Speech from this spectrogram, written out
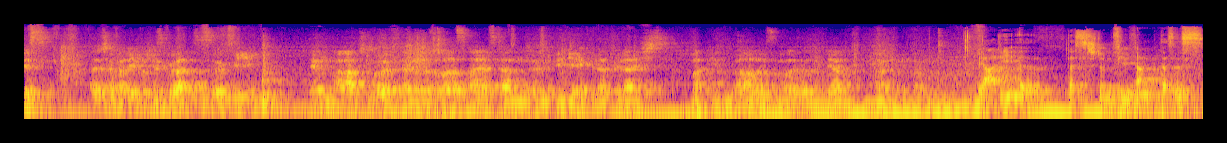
ist. Also ich habe mal die Hypothese gehört, dass es irgendwie im arabischen Golf dann oder sowas halt dann irgendwie die Ecke dann vielleicht mal eben war oder so. Also ja, ja, die, äh, das stimmt, vielen Dank. Das ist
